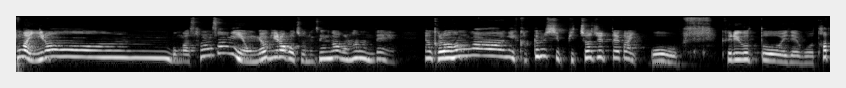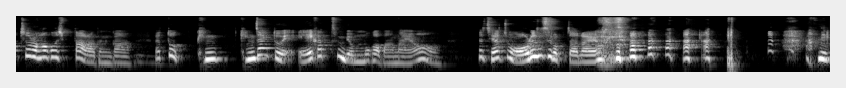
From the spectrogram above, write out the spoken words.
뭔가 이런 뭔가 상상의 영역이라고 저는 생각을 하는데 그냥 그런 상상이 가끔씩 비춰질 때가 있고 그리고 또 이제 뭐 타투를 하고 싶다라든가 음. 또 굉- 굉장히 또 애 같은 면모가 많아요. 제가 좀 어른스럽잖아요. 아니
